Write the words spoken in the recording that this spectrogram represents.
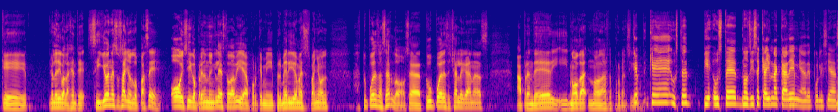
que yo le digo a la gente, si yo en esos años lo pasé, hoy sigo aprendiendo inglés todavía porque mi primer idioma es español, tú puedes hacerlo. O sea, tú puedes echarle ganas, aprender y, y no, da- no darte por vencido. ¿Qué, qué usted, usted nos dice que hay una academia de policías?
